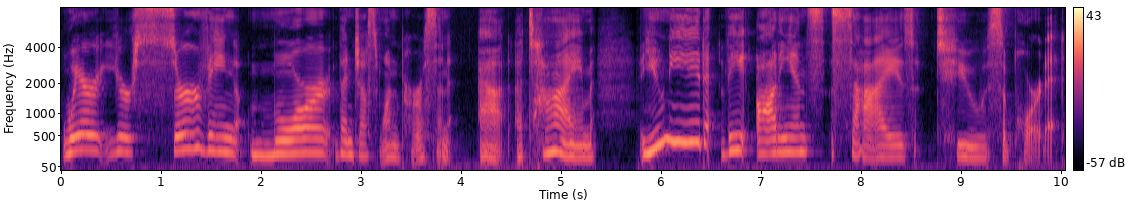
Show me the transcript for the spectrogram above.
where you're serving more than just one person at a time, you need the audience size to support it.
